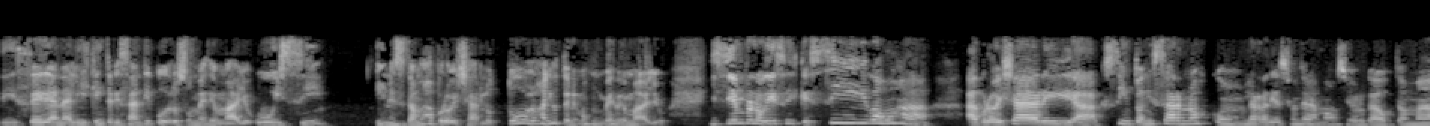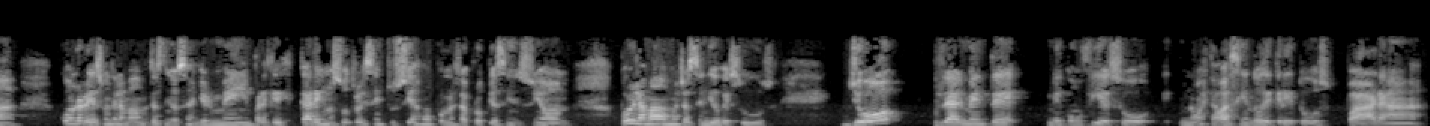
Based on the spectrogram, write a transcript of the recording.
Dice Diana Liz, qué interesante y poderoso mes de mayo. Uy, sí. Y necesitamos aprovecharlo. Todos los años tenemos un mes de mayo. Y siempre nos dice que sí, vamos a, aprovechar y a sintonizarnos con la radiación del amado Señor Gautama, con la radiación del amado Maestro Señor Saint Germain, para que descargue nosotros ese entusiasmo por nuestra propia ascensión, por el amado Maestro Ascendido Jesús. Yo realmente me confieso, no estaba haciendo decretos para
